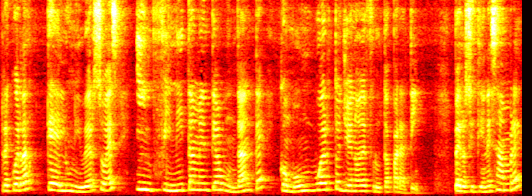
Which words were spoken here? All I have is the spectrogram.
Recuerda que el universo es infinitamente abundante como un huerto lleno de fruta para ti. Pero si tienes hambre,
